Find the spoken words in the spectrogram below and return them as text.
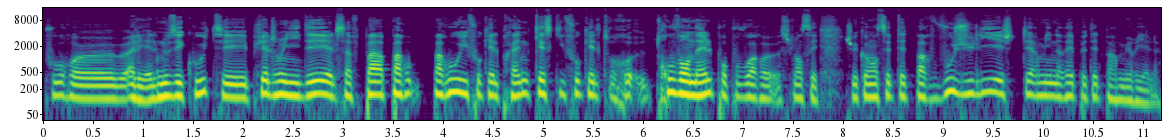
pour euh, allez, elles nous écoutent et puis elles ont une idée, elles savent pas par, par où il faut qu'elles prennent, qu'est-ce qu'il faut qu'elles trouvent en elles pour pouvoir euh, se lancer? Je vais commencer peut-être par vous, Julie, et je terminerai peut-être par Muriel.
